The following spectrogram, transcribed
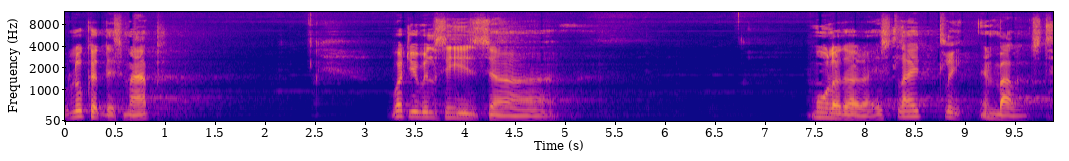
look at this map, what you will see is uh, Mooladhara is slightly imbalanced,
